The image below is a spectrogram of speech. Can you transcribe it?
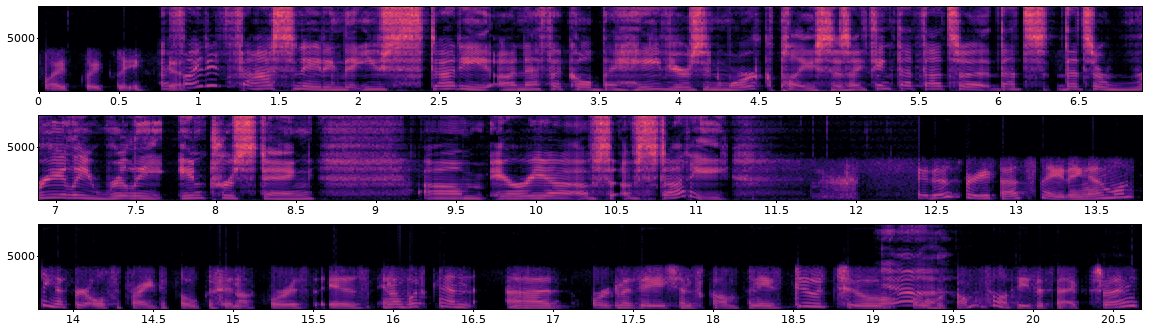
quite quickly. I yes. find it fascinating that you study unethical behaviors in workplaces. I think that that's a that's that's a really really interesting um, area of of study. It is very fascinating. And one thing that we're also trying to focus in, of course, is you know what can uh, organizations, companies do to yeah. overcome some of these effects, right?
